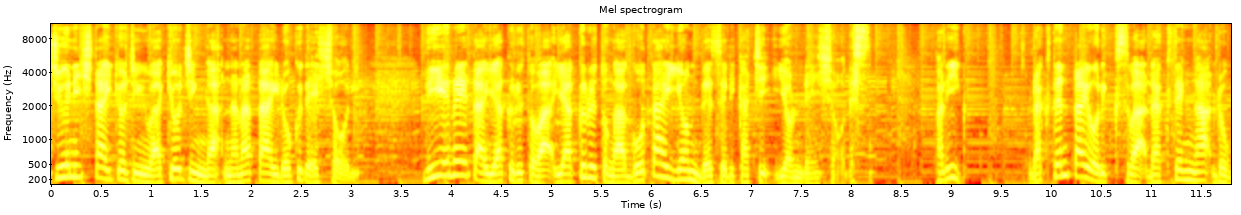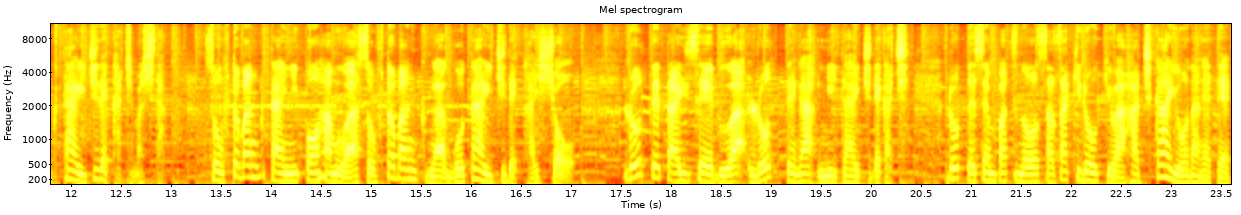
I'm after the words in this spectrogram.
中日対巨人は巨人が7対6で勝利。d n a 対ヤクルトはヤクルトが5対4で競り勝ち4連勝です。パ・リーグ。楽天対オリックスは楽天が6対1で勝ちました。ソフトバンク対日本ハムはソフトバンクが5対1で快勝。ロッテ対西武はロッテが2対1で勝ち。ロッテ先発の佐々木朗希は8回を投げて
